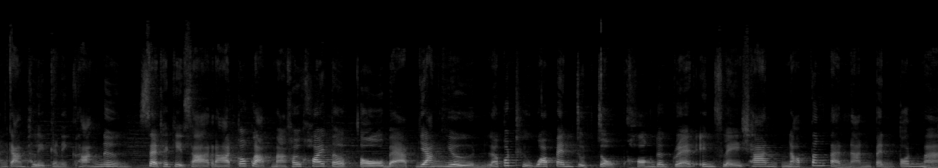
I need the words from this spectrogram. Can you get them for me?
นการผลิตกันอีกครั้งหนึ่ง เศรษฐกิจสหรัฐก็กลับมาค่อยๆ เติบโตแบบยั่งยืน แล้วก็ถือว่าเป็นจุดจบของ the great inflation นับตั้งแต่นั้นเป็นต้นมา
